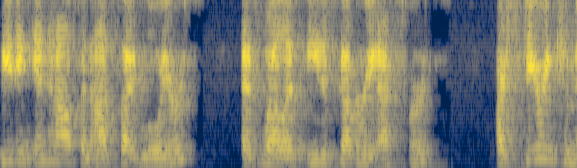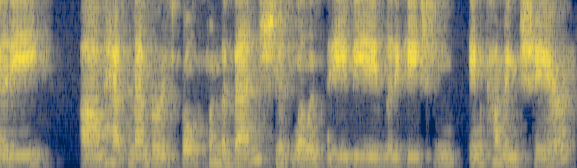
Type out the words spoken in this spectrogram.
leading in house and outside lawyers, as well as e discovery experts. Our steering committee um, has members both from the bench as well as the ABA litigation incoming chair.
